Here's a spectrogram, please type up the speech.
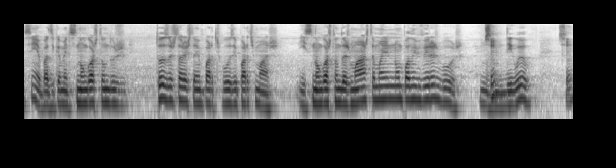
Sim, é basicamente se não gostam dos. Todas as histórias têm partes boas e partes más. E se não gostam das más, também não podem viver as boas. Sim. Digo eu. Sim.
